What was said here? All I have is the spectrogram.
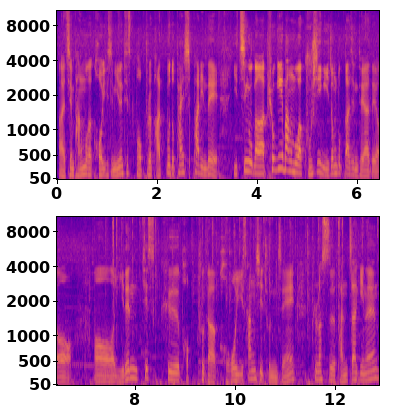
아, 지금 방무가 거의 지금 이렌티스크 버프를 받고도 88인데 이 친구가 표기 방무가 92 정도까지는 돼야 돼요. 어, 이렌티스크 버프가 거의 상시 존재 플러스 반짝이는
